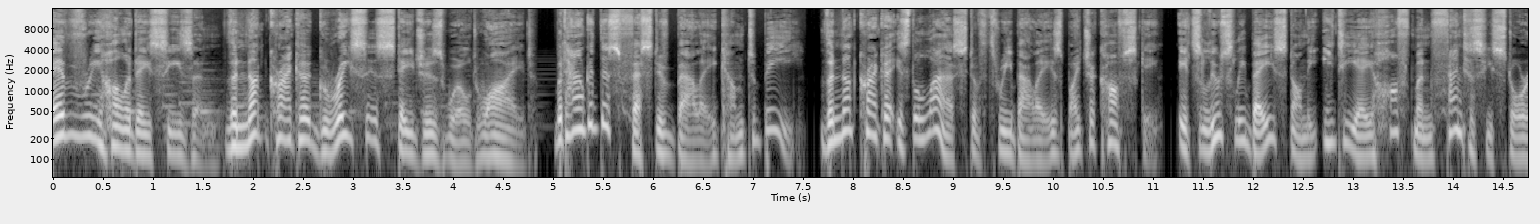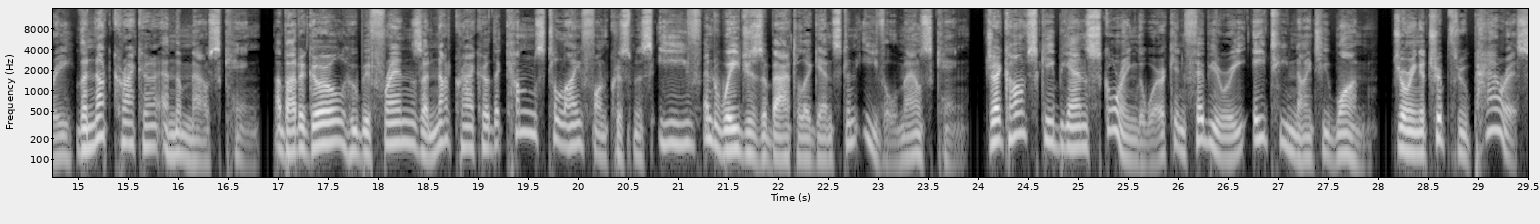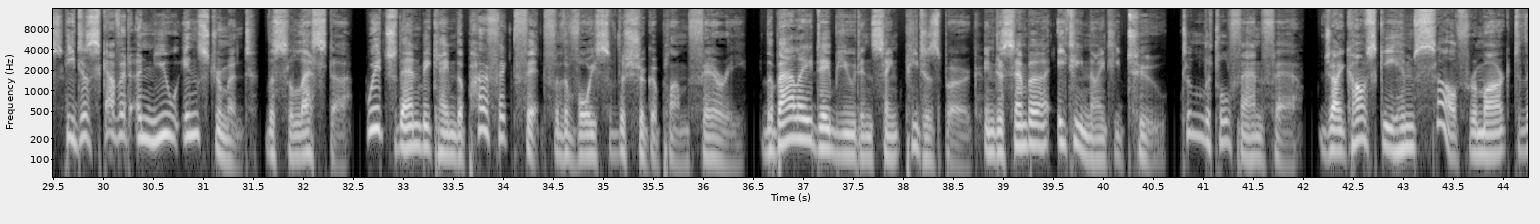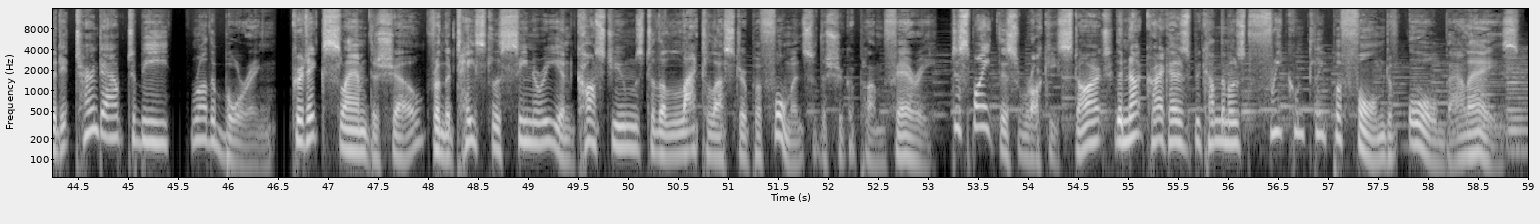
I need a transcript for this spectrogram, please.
Every holiday season, the Nutcracker graces stages worldwide. But how did this festive ballet come to be? The Nutcracker is the last of three ballets by Tchaikovsky. It's loosely based on the E.T.A. Hoffmann fantasy story, The Nutcracker and the Mouse King, about a girl who befriends a nutcracker that comes to life on Christmas Eve and wages a battle against an evil Mouse King. Tchaikovsky began scoring the work in February 1891. During a trip through Paris, he discovered a new instrument, the celesta, which then became the perfect fit for the voice of the Sugar Plum Fairy. The ballet debuted in St. Petersburg in December 1892 to little fanfare. Tchaikovsky himself remarked that it turned out to be rather boring. Critics slammed the show, from the tasteless scenery and costumes to the lackluster performance of the Sugar Plum Fairy. Despite this rocky start, the Nutcracker has become the most frequently performed of all ballets.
